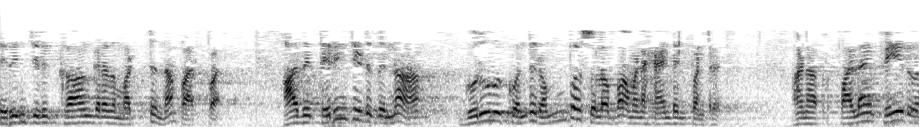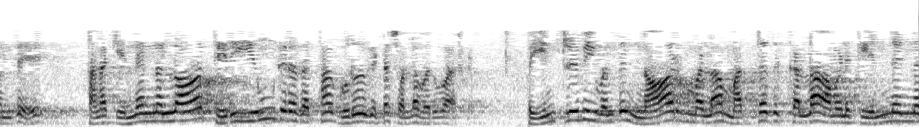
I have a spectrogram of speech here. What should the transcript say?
தெரிஞ்சிருக்காங்கிறத மட்டும்தான் பார்ப்பார். அது தெரிஞ்சிடுதுன்னா குருவுக்கு வந்து ரொம்ப சுலபம் அவனை ஹேண்டில் பண்றது. ஆனா பல பேர் வந்து தனக்கு என்னென்னலாம் தெரியுங்கிறதத்தான் குரு கிட்ட சொல்ல வருவார்கள். இப்ப இன்டர்வியூ வந்து நார்மலா மற்றதுக்கெல்லாம் அவனுக்கு என்னென்ன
